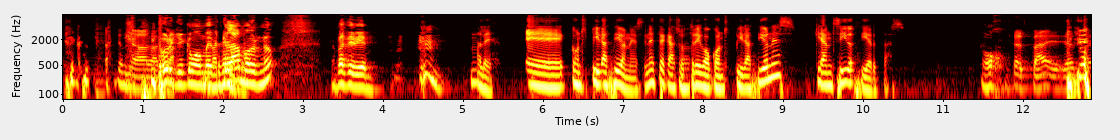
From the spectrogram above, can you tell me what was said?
porque como mezclamos, ¿no? Me parece bien. Vale. Eh, conspiraciones. En este caso os traigo conspiraciones que han sido ciertas. Ojo. Ya está, eh, ya está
